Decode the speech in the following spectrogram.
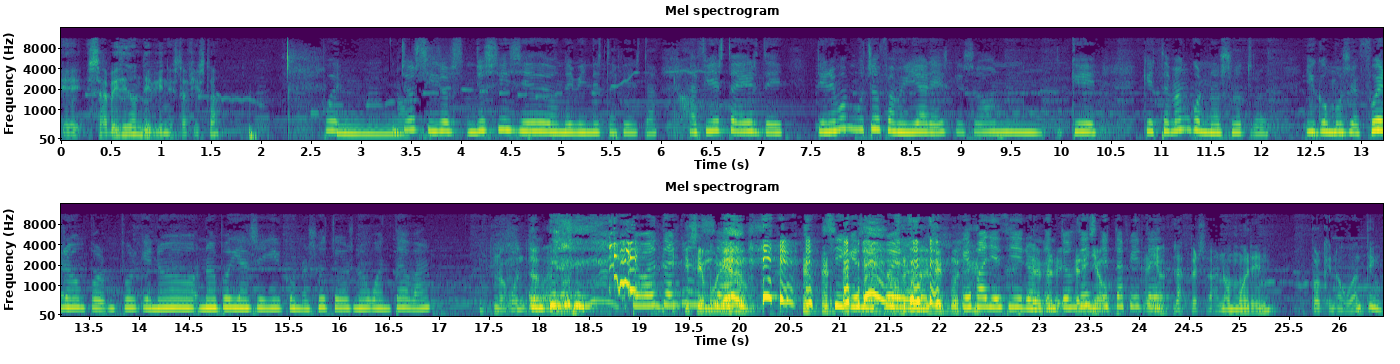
eh, ¿sabéis de dónde viene esta fiesta? Pues Mm, yo sí los- yo sí sé de dónde viene esta fiesta. La fiesta es de tenemos muchos familiares que son que, que estaban con nosotros y como se fueron por- porque no, no podían seguir con nosotros, no aguantaban. No aguantaba. Estaban tan y se murieron. Sí, que se fueron, que fallecieron. Pero, Entonces cariño, esta fiesta cariño, las personas no mueren porque no aguanten.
